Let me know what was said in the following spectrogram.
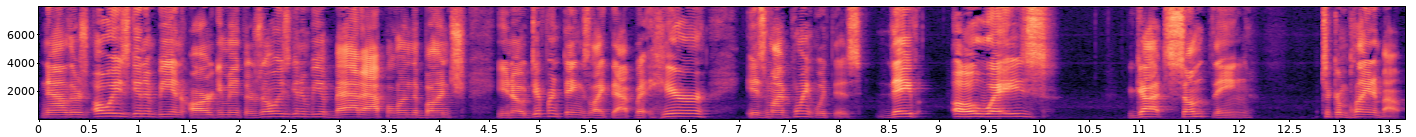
Now, there's always going to be an argument, there's always going to be a bad apple in the bunch, you know, different things like that. But here is my point with this they've always got something to complain about.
